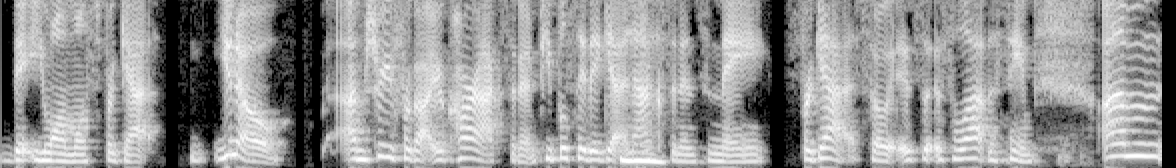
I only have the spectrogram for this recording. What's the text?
that you almost forget, you know, I'm sure you forgot your car accident. People say they get in mm. accidents and they forget. So it's, it's a lot the same. Um,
